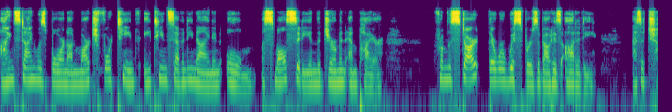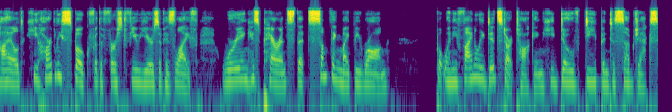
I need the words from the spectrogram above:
Einstein was born on March 14, 1879, in Ulm, a small city in the German Empire. From the start, there were whispers about his oddity. As a child, he hardly spoke for the first few years of his life, worrying his parents that something might be wrong. But when he finally did start talking, he dove deep into subjects,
